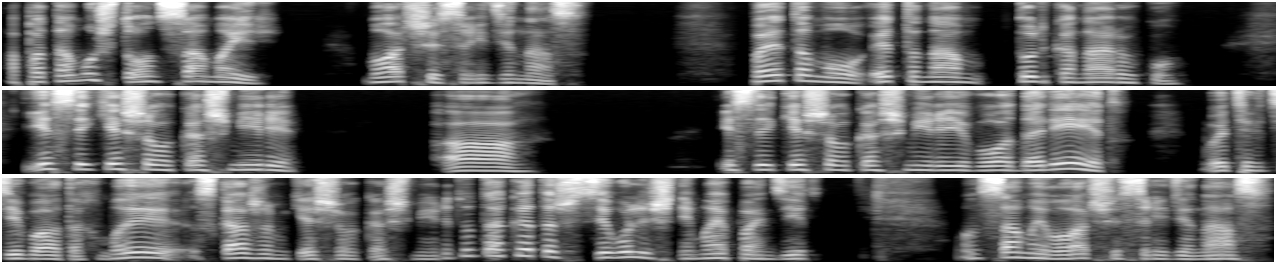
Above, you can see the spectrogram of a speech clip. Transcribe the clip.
А потому что он самый младший среди нас. Поэтому это нам только на руку. Если Кешева Кашмири, э, если Кешева Кашмири его одолеет в этих дебатах, мы скажем Кешева Кашмири, ну так это же всего лишь Немай Пандит. Он самый младший среди нас.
